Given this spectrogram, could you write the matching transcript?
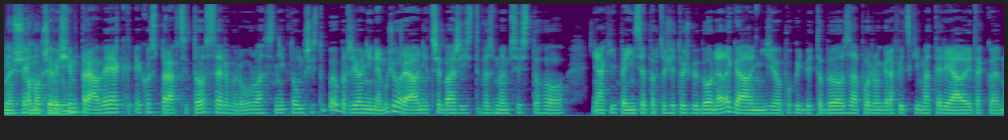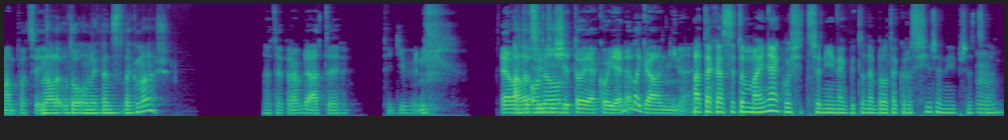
než Jako amatérům. přemýšlím právě, jak jako správci toho serveru vlastně k tomu přistupují, protože oni nemůžou reálně třeba říct, vezmem si z toho nějaký peníze, protože to už by bylo nelegální, že jo, pokud by to bylo za pornografický materiály, takhle mám pocit. No ale u toho OnlyFans to tak máš. No to je pravda, to je, to je divný. Já mám Ale pocit, ono- že to je jako je nelegální, ne? A tak asi to mají nějak ošetřený, jinak by to nebylo tak rozšířený přece. Mm.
